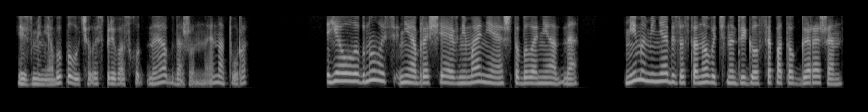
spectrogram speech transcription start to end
«Из меня бы получилась превосходная обнаженная натура». Я улыбнулась, не обращая внимания, что была не одна. Мимо меня безостановочно двигался поток горожан.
